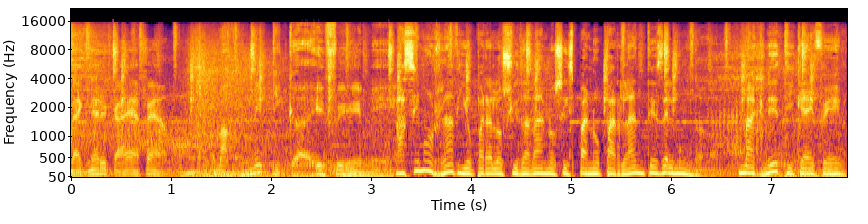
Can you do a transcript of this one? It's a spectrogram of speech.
Magnética FM. Magnética FM. Hacemos radio para los ciudadanos hispanoparlantes del mundo. Magnética FM.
